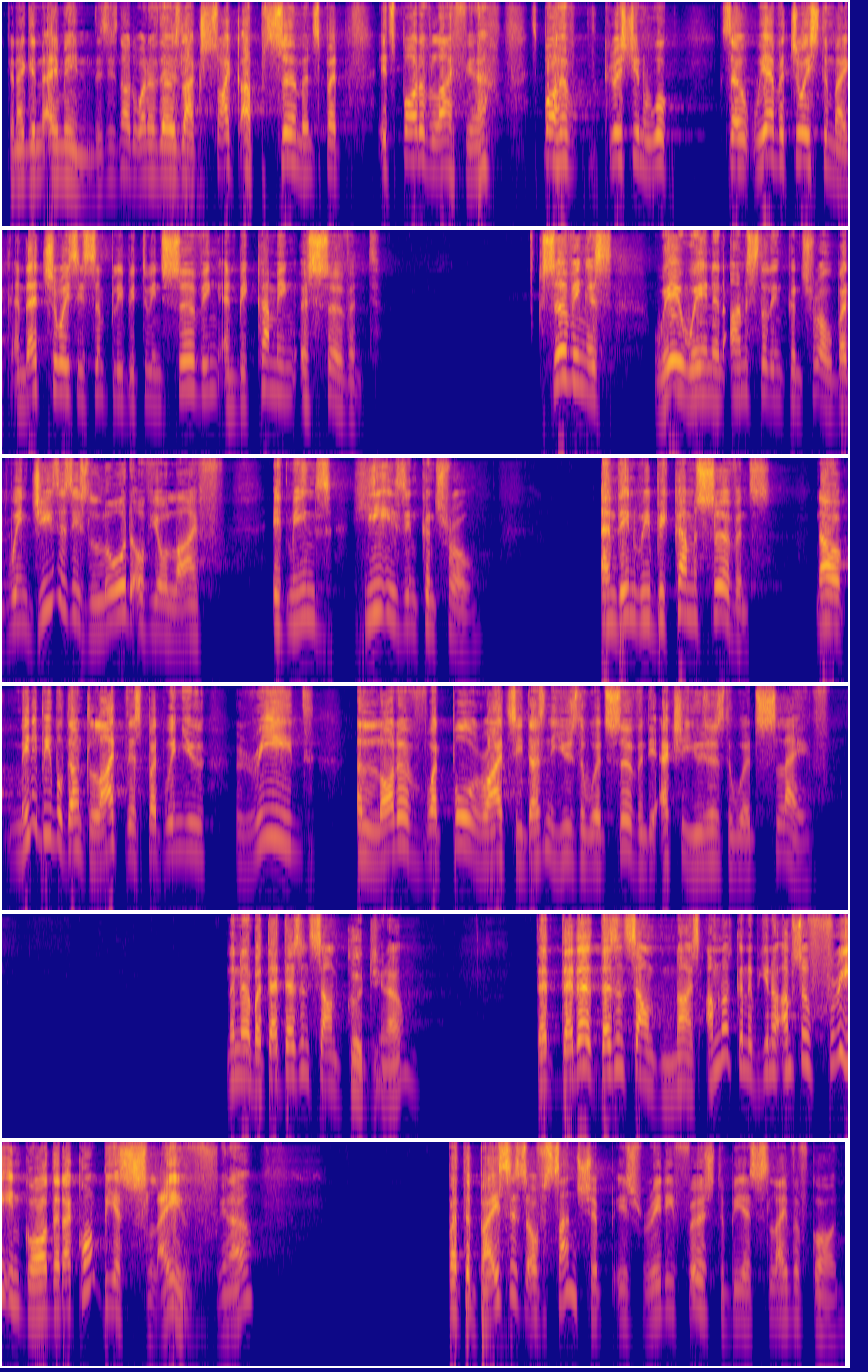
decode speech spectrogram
Can I get an amen? This is not one of those like psych up sermons, but it's part of life, you know? It's part of Christian walk. So we have a choice to make, and that choice is simply between serving and becoming a servant. Serving is where, when, and I'm still in control. But when Jesus is Lord of your life, it means He is in control. And then we become servants. Now, many people don't like this, but when you read a lot of what Paul writes, he doesn't use the word servant, he actually uses the word slave. No, no, but that doesn't sound good, you know. That, that doesn't sound nice. I'm not going to, be, you know, I'm so free in God that I can't be a slave, you know. But the basis of sonship is really first to be a slave of God.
